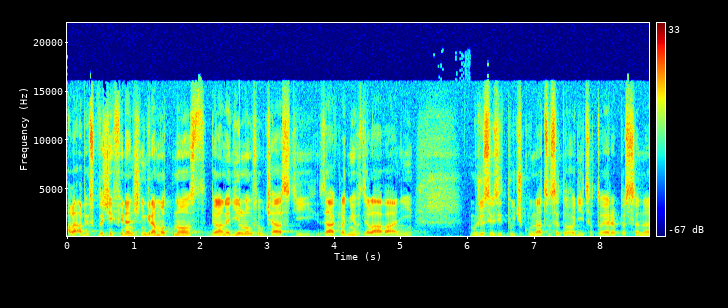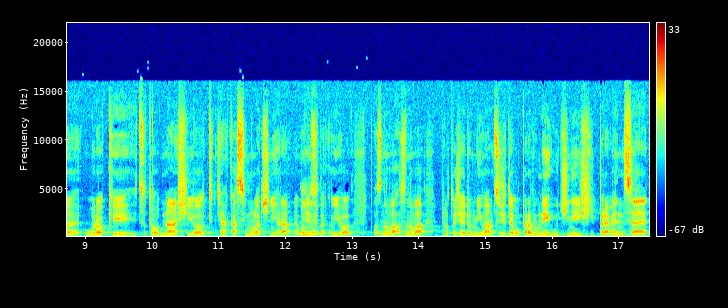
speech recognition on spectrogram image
ale aby skutečně finanční gramotnost byla nedílnou součástí základního vzdělávání, Můžu si vzít půjčku, na co se to hodí, co to je RPSN, úroky, co to obnáší, jo? nějaká simulační hra nebo mm. něco mhm. takového a znova a znova, protože domnívám se, že to je opravdu nejúčinnější prevence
